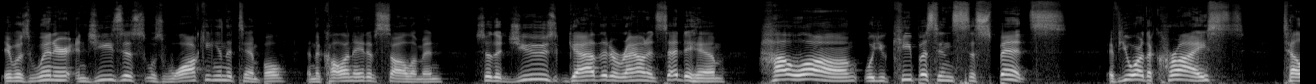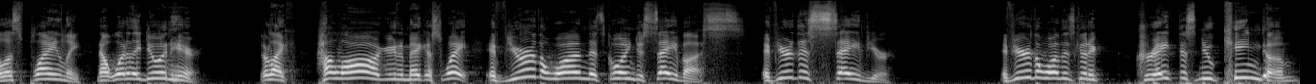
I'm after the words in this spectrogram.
It was winter, and Jesus was walking in the temple in the colonnade of Solomon. So the Jews gathered around and said to him, How long will you keep us in suspense? If you are the Christ, tell us plainly. Now, what are they doing here? They're like, How long are you going to make us wait? If you're the one that's going to save us, if you're this Savior, if you're the one that's going to create this new kingdom,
